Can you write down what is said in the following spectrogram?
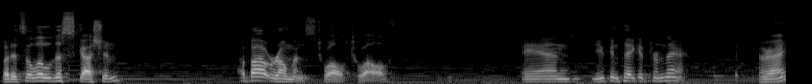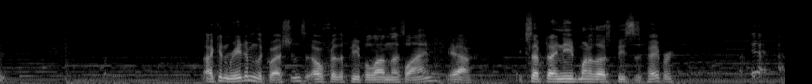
but it's a little discussion about Romans 12 12. And you can take it from there. All right? I can read them the questions. Oh, for the people on this line? Yeah. Except I need one of those pieces of paper.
